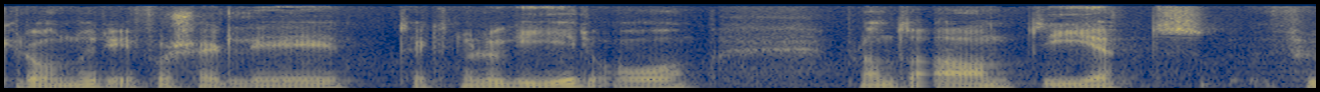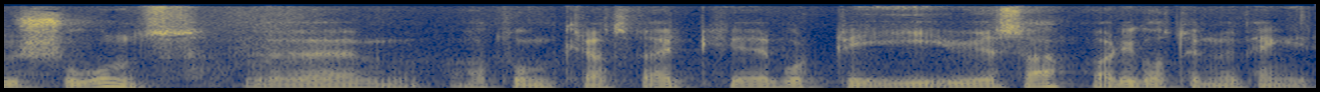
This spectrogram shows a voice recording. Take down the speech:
kroner i forskjellige teknologier, og bl.a. i et fusjons uh, atomkraftverk borte i USA har de gått inn med penger.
